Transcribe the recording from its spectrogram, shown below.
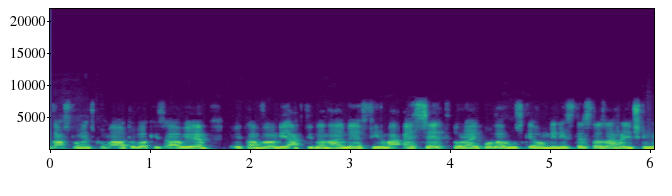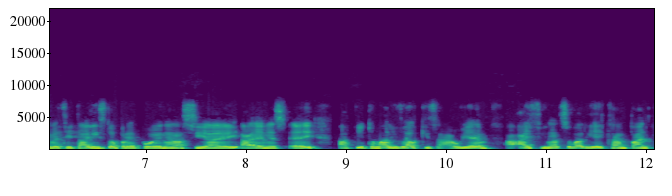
na Slovensku má o to veľký záujem. Je tam veľmi aktívna najmä firma ESET, ktorá je podľa rúského ministerstva zahraničných vecí takisto prepojená na CIA a NSA a títo mali veľký záujem a aj financovali jej kampaň,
